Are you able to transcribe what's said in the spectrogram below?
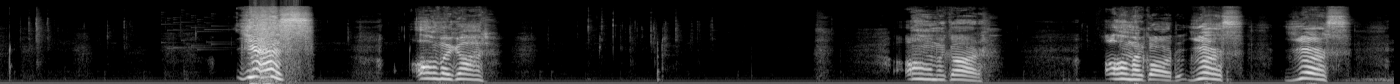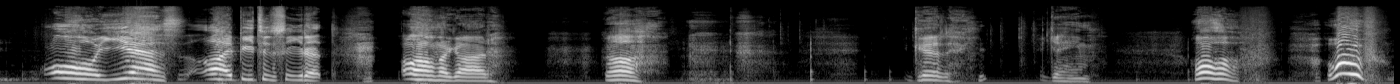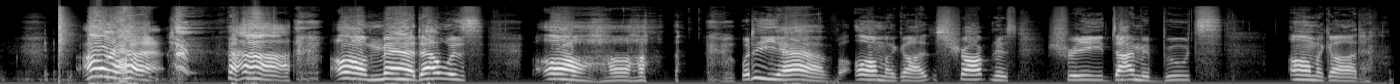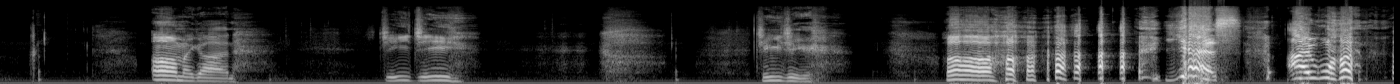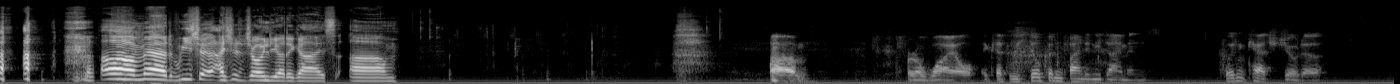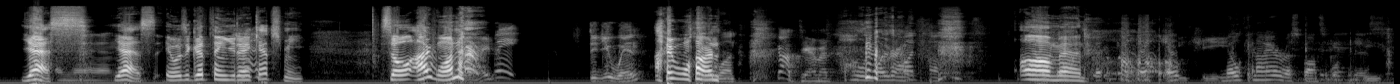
Yes! Oh my god! Oh my god! Oh my god! Yes! Yes! Oh yes! I beat to see! Oh my god! Oh. Good game. Oh! Woo! Alright! oh man, that was. Oh. What did he have? Oh my god. Sharpness, tree, diamond boots. Oh my god. Oh my god. GG. GG. Oh. yes! I won! oh man, we should I should join the other guys. Um um, for a while, except we still couldn't find any diamonds. Couldn't catch Jodha. Yes. Then- Yes. It was a good thing you didn't catch me. So I won. Wait. Did you win? I won. One. God damn it. Oh my god. Oh man. Milk and I are responsible for this.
